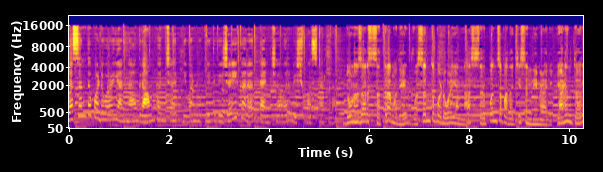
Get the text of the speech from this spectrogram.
वसंत पडवळ यांना ग्रामपंचायत निवडणुकीत विजयी करत त्यांच्यावर विश्वास टाकला. दोन हजार सतरा मध्ये वसंत पडवळ यांना सरपंच पदाची संधी मिळाली. यानंतर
